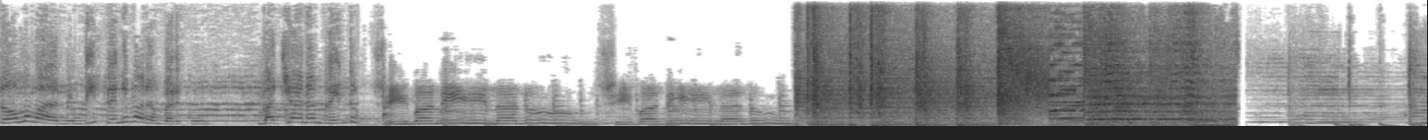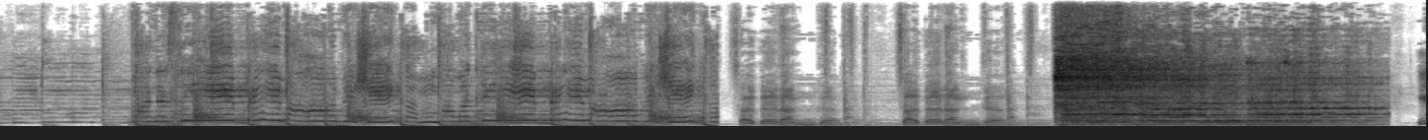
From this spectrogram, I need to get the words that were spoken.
సోమవారం నుండి శనివారం వరకు మధ్యాహ్నం రెండు శివలీలలు శివలీలలు. సదరంగం సదరంగం. ఈ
